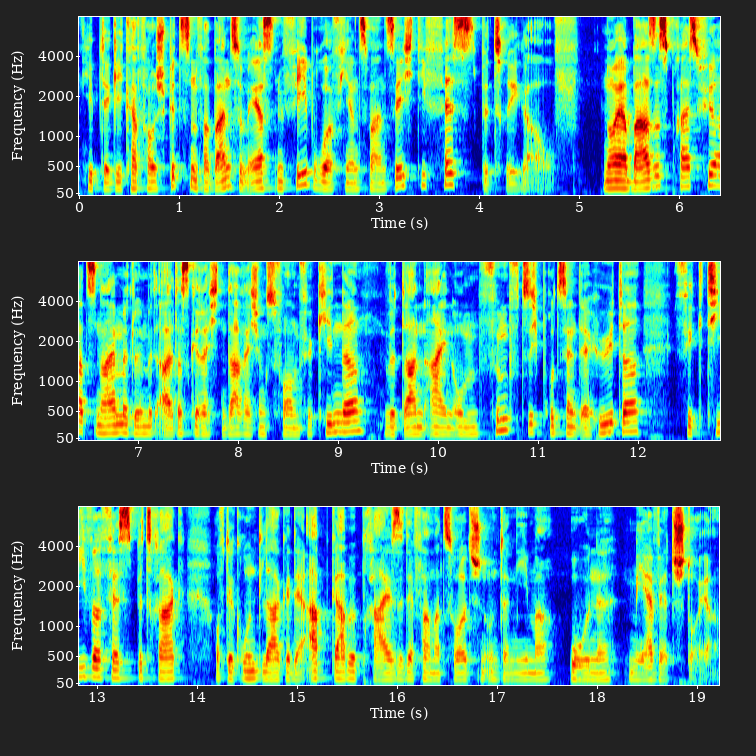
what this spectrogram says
hebt der GKV Spitzenverband zum 1. Februar 2024 die Festbeträge auf. Neuer Basispreis für Arzneimittel mit altersgerechten Darreichungsformen für Kinder wird dann ein um 50% erhöhter, fiktiver Festbetrag auf der Grundlage der Abgabepreise der pharmazeutischen Unternehmer ohne Mehrwertsteuer.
